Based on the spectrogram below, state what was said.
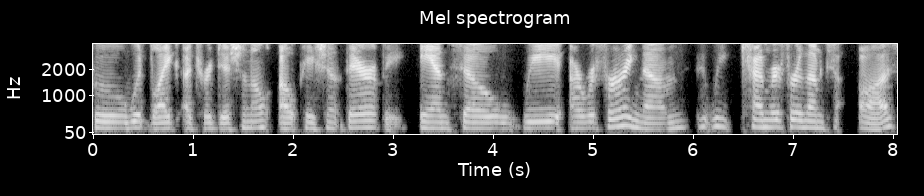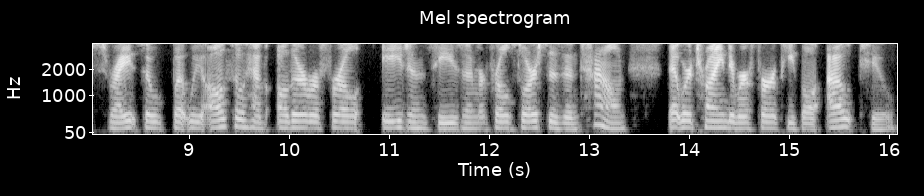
who would like a traditional outpatient therapy. And so we are referring them. We can refer them to us, right? So, but we also have other referral agencies and referral sources in town that we're trying to refer people out to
